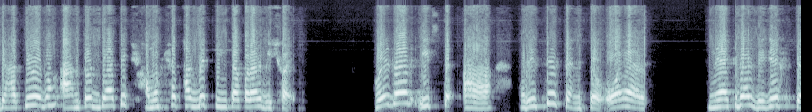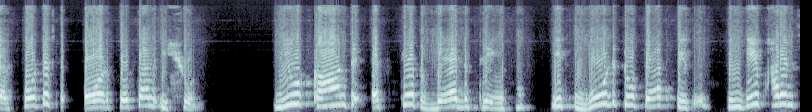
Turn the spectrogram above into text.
জাতীয় এবং আন্তর্জাতিক সমস্যা থাকবে চিন্তা করার বিষয় it's a recession or natural disaster, protest or social issue. You can't escape bad things. It's good to practice indifference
